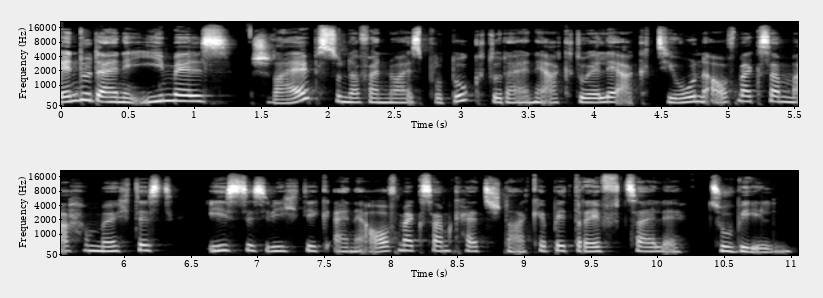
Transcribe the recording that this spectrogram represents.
Wenn du deine E-Mails schreibst und auf ein neues Produkt oder eine aktuelle Aktion aufmerksam machen möchtest, ist es wichtig, eine aufmerksamkeitsstarke Betreffzeile zu wählen.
